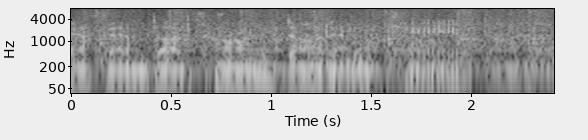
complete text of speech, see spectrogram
streetfm.com.mk.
